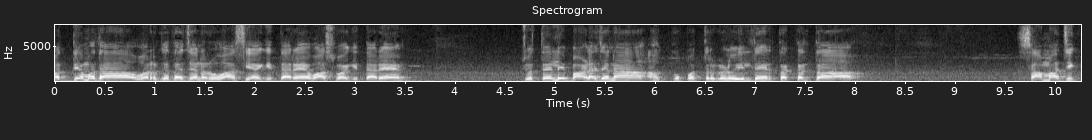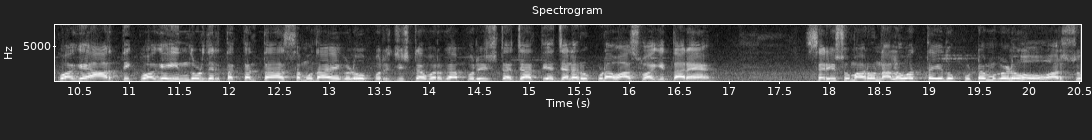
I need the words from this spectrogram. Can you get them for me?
ಮಧ್ಯಮದ ವರ್ಗದ ಜನರು ವಾಸಿಯಾಗಿದ್ದಾರೆ, ವಾಸವಾಗಿದ್ದಾರೆ. ಜೊತೆಯಲ್ಲಿ ಭಾಳ ಜನ ಹಕ್ಕುಪತ್ರಗಳು ಇಲ್ಲದೇ ಇರತಕ್ಕಂಥ ಸಾಮಾಜಿಕವಾಗಿ, ಆರ್ಥಿಕವಾಗಿ ಹಿಂದುಳಿದಿರ್ತಕ್ಕಂಥ ಸಮುದಾಯಗಳು, ಪರಿಶಿಷ್ಟ ವರ್ಗ, ಪರಿಶಿಷ್ಟ ಜಾತಿಯ ಜನರು ಕೂಡ ವಾಸವಾಗಿದ್ದಾರೆ. ಸರಿಸುಮಾರು ನಲವತ್ತೈದು ಕುಟುಂಬಗಳು ಅರ್ಸು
